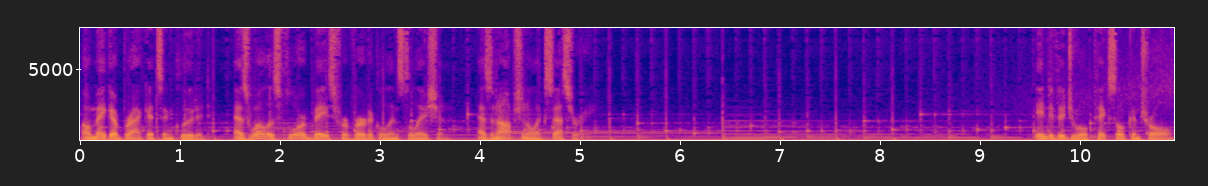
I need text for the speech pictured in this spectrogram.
Omega brackets included, as well as floor base for vertical installation, as an optional accessory. Individual pixel control.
